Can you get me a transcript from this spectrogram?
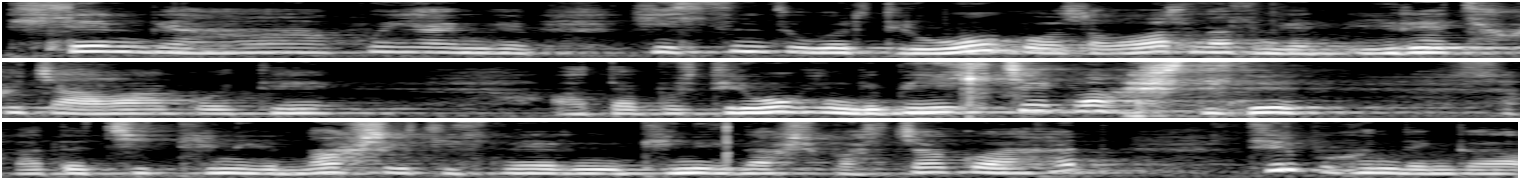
Тэгэхээр би аа хүн яа ингээ хэлсэн зүгээр тэр үг бол уулнал ингээ ирээ зохиж аваагүй те. Одоо бүр тэр үг ингээ биелчээг байгаа шүү дээ те одоо чи тэнийг новш гэж хэлснээр нь тэнийг новш болчоогүй байхад тэр бүхэнд ингээ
